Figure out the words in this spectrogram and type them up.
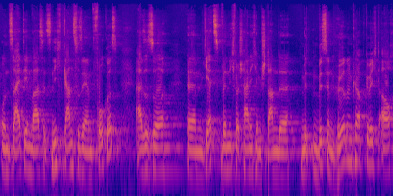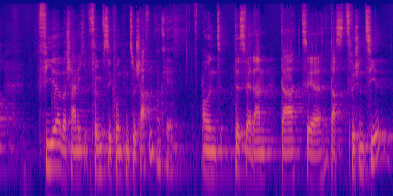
Und seitdem war es jetzt nicht ganz so sehr im Fokus. Also so, jetzt bin ich wahrscheinlich imstande, mit ein bisschen höheren Körpergewicht auch vier, wahrscheinlich fünf Sekunden zu schaffen. Okay. Und das wäre dann da das Zwischenziel.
